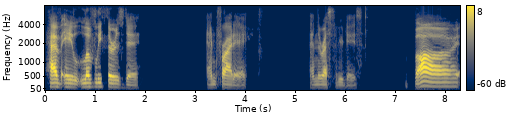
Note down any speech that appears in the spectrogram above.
Have a lovely Thursday and Friday and the rest of your days. Bye.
